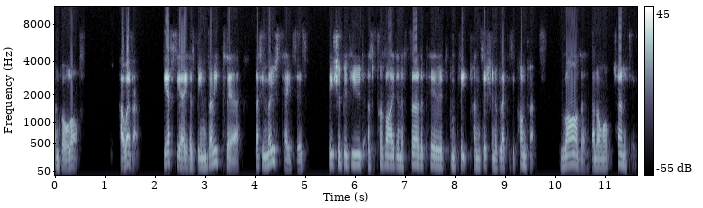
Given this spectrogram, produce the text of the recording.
and roll off. However, the FCA has been very clear that in most cases, it should be viewed as providing a further period to complete transition of legacy contracts, rather than an alternative.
